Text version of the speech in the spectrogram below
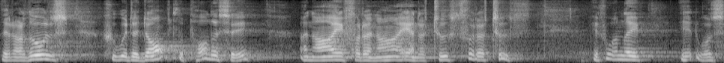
There are those who would adopt the policy an eye for an eye and a tooth for a tooth, if only it was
